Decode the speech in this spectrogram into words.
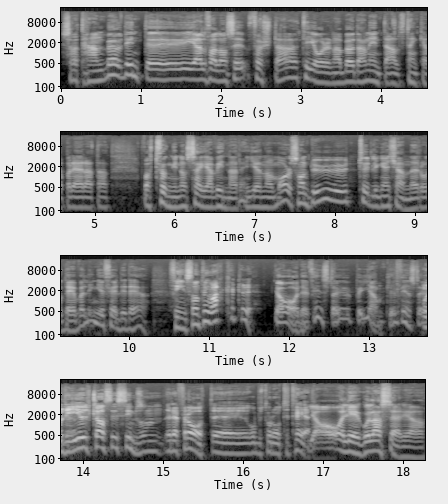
Så att han behövde inte, i alla fall de första tio åren, behövde han inte alls tänka på det här att han var tvungen att säga vinnaren genom mål. Som du tydligen känner och det är väl inget fel i det. Finns det någonting vackert i det? Ja, det finns det ju. Egentligen finns det Och det är ju ett klassiskt Simpson-referat, eh, Obstora 83. Ja, Legolas är det ja.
